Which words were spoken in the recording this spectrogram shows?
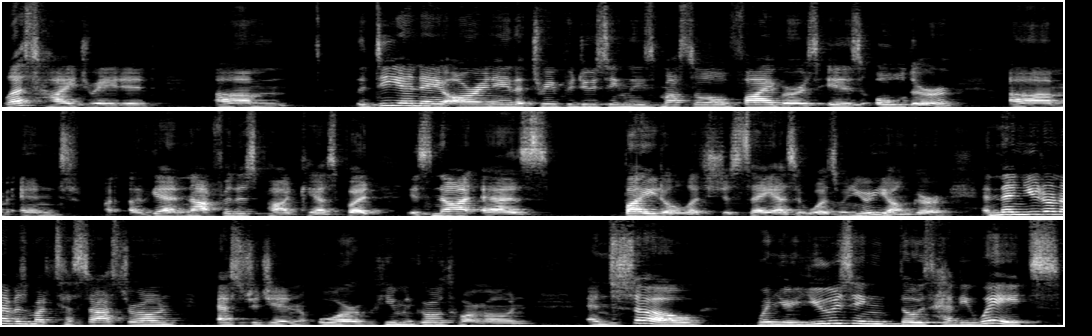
less hydrated. Um, the DNA, RNA that's reproducing these muscle fibers is older. Um, and again, not for this podcast, but it's not as vital, let's just say, as it was when you're younger. And then you don't have as much testosterone, estrogen, or human growth hormone. And so when you're using those heavy weights,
